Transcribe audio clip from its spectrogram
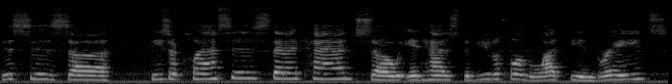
this is uh, these are classes that I've had. So it has the beautiful Latvian braids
